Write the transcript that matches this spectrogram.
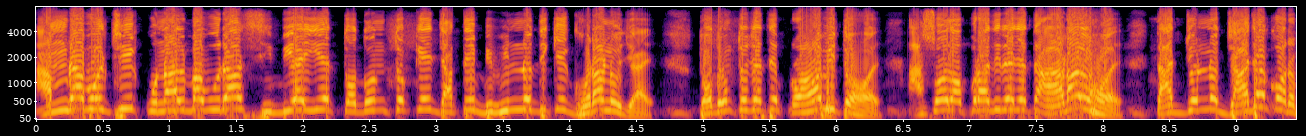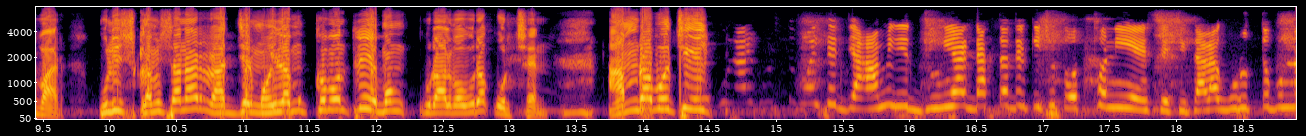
আমরা বলছি কুণাল বাবুরা সিবিআই এর তদন্তকে যাতে বিভিন্ন দিকে ঘোরানো যায় তদন্ত যাতে প্রভাবিত হয় আসল অপরাধীরা যাতে আড়াল হয় তার জন্য যা যা করবার পুলিশ কমিশনার রাজ্যের মহিলা মুখ্যমন্ত্রী এবং কুণাল বাবুরা করছেন। আমরা বলছি এই বলছে যে আমি জুনিয়র ডাক্তারদের কিছু তথ্য নিয়ে এসেছি তারা গুরুত্বপূর্ণ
